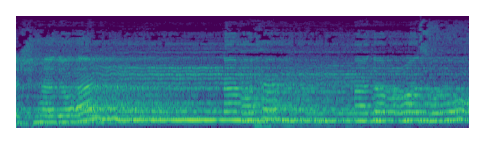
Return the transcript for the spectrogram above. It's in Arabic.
أشهد أن محمد رسول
